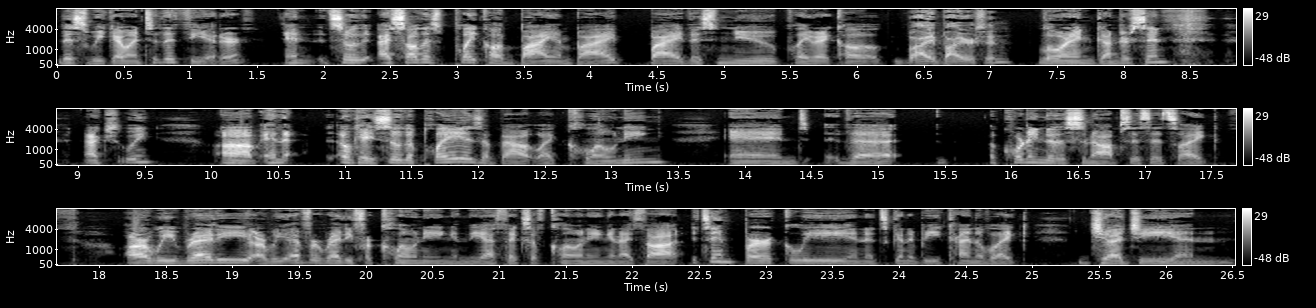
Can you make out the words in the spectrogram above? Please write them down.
this week I went to the theater, and so I saw this play called By and By by this new playwright called By Byerson. Lauren Gunderson, actually. Um, and okay, so the play is about like cloning, and the according to the synopsis, it's like, are we ready? Are we ever ready for cloning and the ethics of cloning? And I thought it's in Berkeley, and it's going to be kind of like judgy and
